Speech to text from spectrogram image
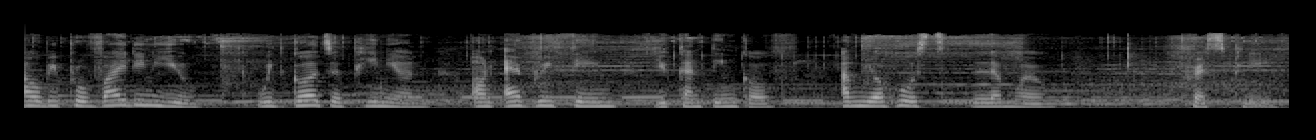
I'll be providing you with God's opinion on everything you can think of. I'm your host, Lemuel. Press play.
